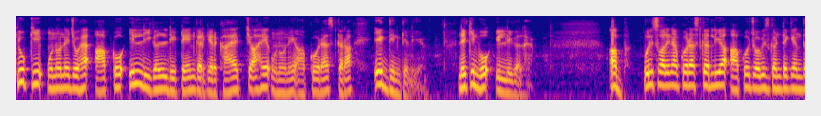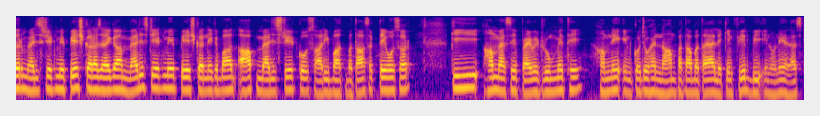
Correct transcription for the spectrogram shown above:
क्योंकि उन्होंने जो है आपको इलीगल डिटेन करके रखा है, चाहे उन्होंने आपको अरेस्ट करा एक दिन के लिए, लेकिन वो इलीगल है। अब, पुलिस वाले ने आपको अरेस्ट कर लिया, आपको 24 घंटे के अंदर मैजिस्ट्रेट में पेश करा जाएगा। मैजिस्ट्रेट में पेश करने के बाद आप मैजिस्ट्रेट को सारी बात बता सकते हो सर कि हम ऐसे प्राइवेट रूम में थे, हमने इनको जो है नाम पता बताया, लेकिन फिर भी इन्होंने अरेस्ट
